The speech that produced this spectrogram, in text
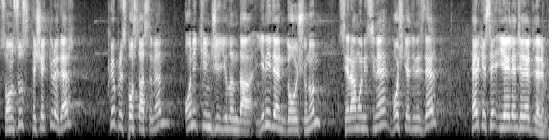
sonsuz teşekkür eder. Kıbrıs Postası'nın 12. yılında yeniden doğuşunun seremonisine hoş geldiniz der. Herkese iyi eğlenceler dilerim.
